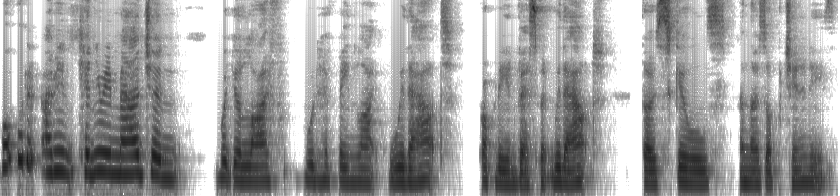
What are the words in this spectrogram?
what would it, I mean, can you imagine what your life would have been like without property investment, without those skills and those opportunities?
